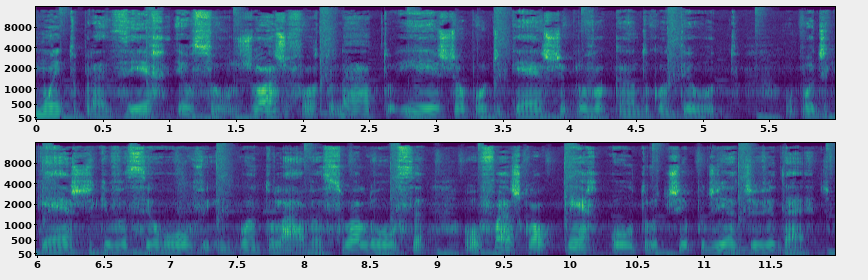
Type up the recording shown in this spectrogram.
Muito prazer, eu sou Jorge Fortunato e este é o podcast Provocando Conteúdo. O podcast que você ouve enquanto lava sua louça ou faz qualquer outro tipo de atividade.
